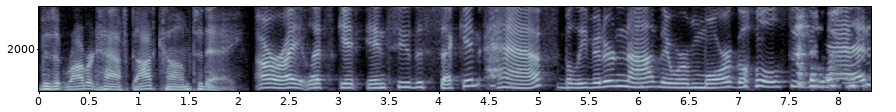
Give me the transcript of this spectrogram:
Visit RobertHalf.com today. All right, let's get into the second half. Believe it or not, there were more goals to be had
